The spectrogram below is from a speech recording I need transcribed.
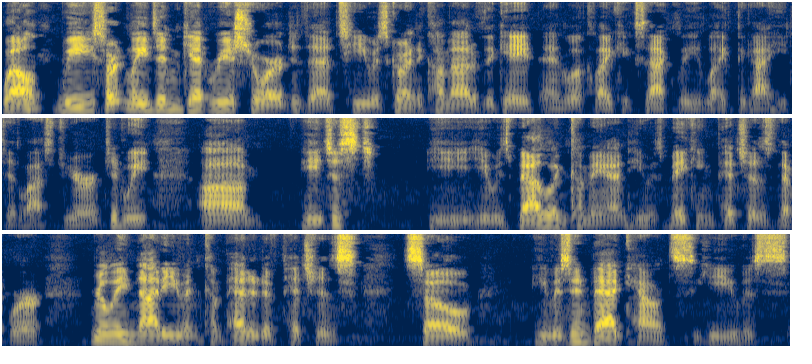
Well, we certainly didn't get reassured that he was going to come out of the gate and look like exactly like the guy he did last year, did we? Um, he just he he was battling command. He was making pitches that were really not even competitive pitches. So he was in bad counts. He was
